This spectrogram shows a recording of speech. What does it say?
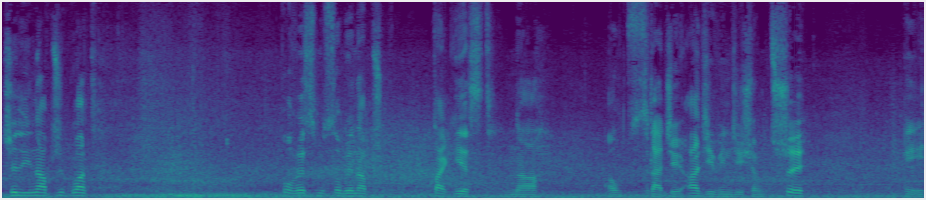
Czyli na przykład powiedzmy sobie na przykład tak jest na autostradzie A93 i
